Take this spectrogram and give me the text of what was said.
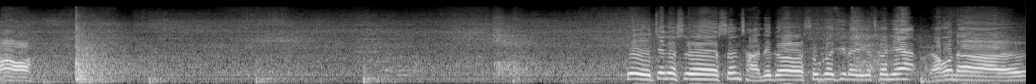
啊！对，这个是生产这个收割机的一个车间。然后呢，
